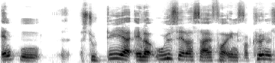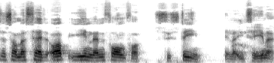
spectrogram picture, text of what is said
enten studerer eller udsætter sig for en forkyndelse, som er sat op i en eller anden form for system eller i tema.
